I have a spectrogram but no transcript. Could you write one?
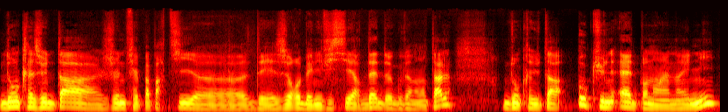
Donc, résultat, je ne fais pas partie des heureux bénéficiaires d'aides gouvernementales. Donc, résultat, aucune aide pendant un an et demi.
